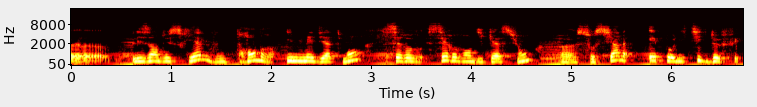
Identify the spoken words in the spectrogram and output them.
Euh, les industriels vont prendre immédiatement ces, revendications euh, sociales et politiques de fait.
